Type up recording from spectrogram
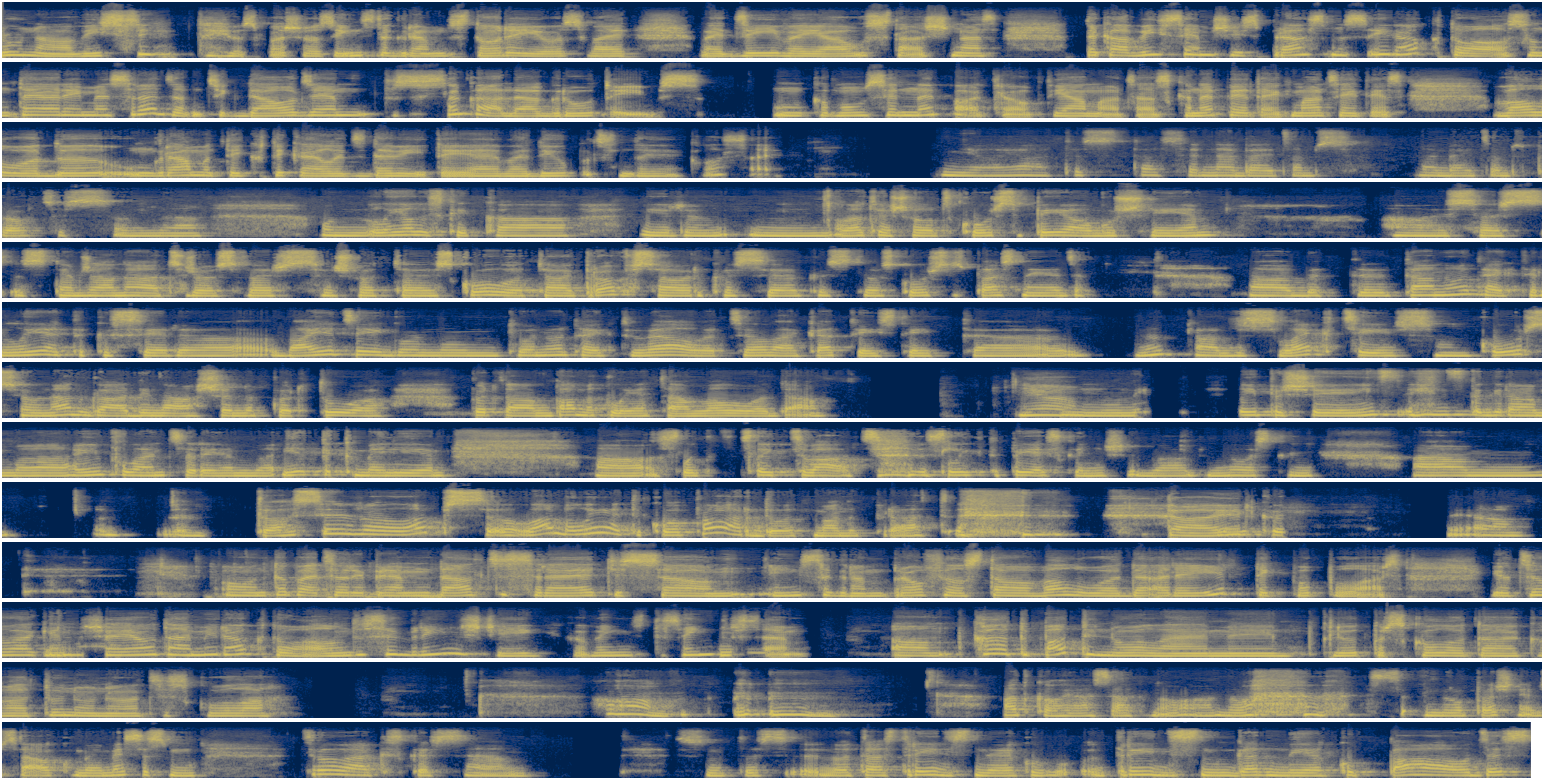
runā visi tajos pašos Instagram storijos vai, vai dzīvajā uzstāšanās. Tā kā visiem šīs prasmes ir aktuāls, un te arī mēs redzam, cik daudziem tas sagādā grūtības un ka mums ir nepārtraukti jāmācās, ka nepietiek mācīties valodu un gramatiku tikai līdz 9. vai 12. klasē. Jā, jā tas, tas ir nebeidzams. Nebeidzams process. Un, un lieliski, ka ir mm, latviešu valodas kursi pieaugušajiem. Es, vairs, es diemžēl neatceros vairs šo skolotāju profesoru, kas, kas tos kursus pasniedza. Bet tā noteikti ir lieta, kas ir vajadzīga, un, un to noteikti vēl var cilvēki attīstīt. Nu, tādas lekcijas, un kursi un atgādināšana par to, par tām pamatlietām valodā. Jā. Un, īpaši Instagram influenceriem, ietekmeļiem, slikt, slikts vārds, slikta pieskaņa šim vārdam, noskaņa. Um, tas ir labs, laba lieta, ko pārdot, manuprāt. Tā ir. Jā. Un tāpēc arī Dārcis Rēķis um, Instagram profils Tava valoda arī ir tik populārs. Jo cilvēkiem mm. šie jautājumi ir aktuāli un tas ir brīnišķīgi, ka viņus tas interesē. Um, kā tu pati nolēmi kļūt par skolotāju, kā tu nonāci skolā? Ah, atkal jāsāk no, no, no pašiem sākumiem. Es esmu cilvēks, kas um, esmu tas, no tās 30, 30 gadnieku paudzes,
